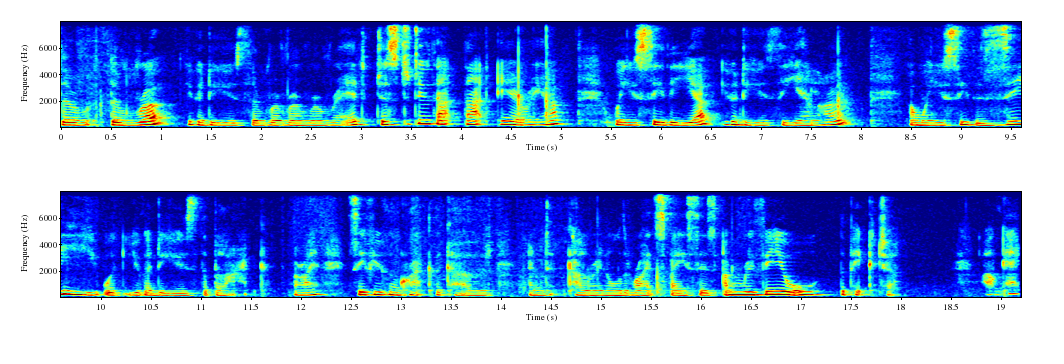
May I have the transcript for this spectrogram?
the, the R, you're going to use the R, R, R, red just to do that, that area. Where you see the Y, you're going to use the yellow. And where you see the Z, you're going to use the black. All right, see if you can crack the code and colour in all the right spaces and reveal the picture. Okay,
